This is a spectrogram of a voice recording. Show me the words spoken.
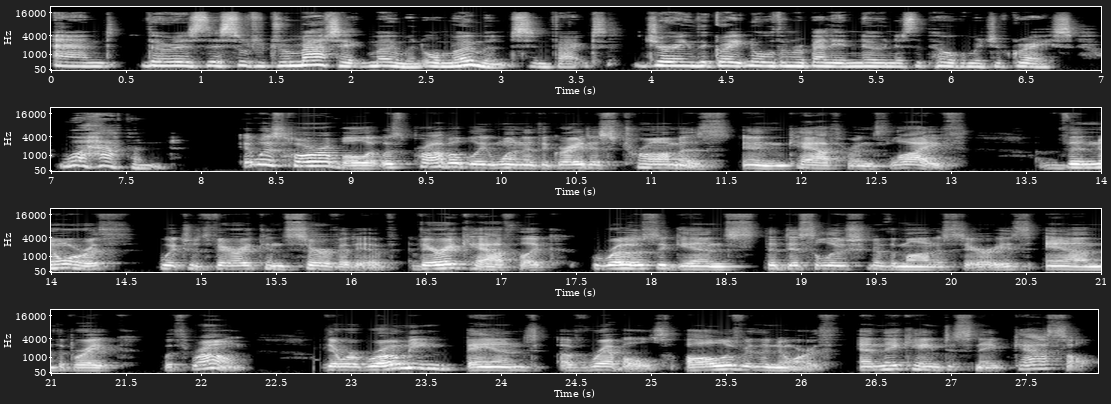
And there is this sort of dramatic moment, or moments, in fact, during the Great Northern Rebellion known as the Pilgrimage of Grace. What happened? It was horrible. It was probably one of the greatest traumas in Catherine's life. The North, which was very conservative, very Catholic, rose against the dissolution of the monasteries and the break with Rome. There were roaming bands of rebels all over the North, and they came to Snape Castle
